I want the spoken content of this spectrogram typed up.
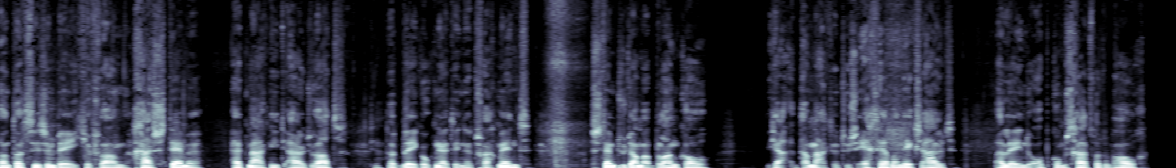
Want dat is een beetje van, ga stemmen. Het maakt niet uit wat. Dat bleek ook net in het fragment. Stemt u dan maar blanco... Ja, dan maakt het dus echt helemaal niks uit. Alleen de opkomst gaat wat omhoog.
